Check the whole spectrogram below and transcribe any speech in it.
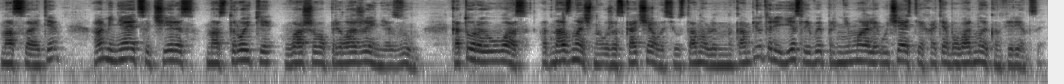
на сайте, а меняется через настройки вашего приложения Zoom которая у вас однозначно уже скачалась и установлена на компьютере, если вы принимали участие хотя бы в одной конференции.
